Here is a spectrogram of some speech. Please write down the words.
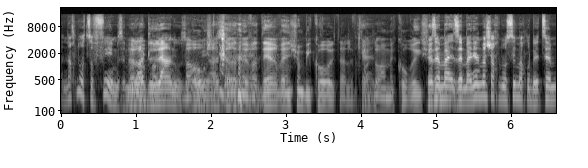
אנחנו הצופים, זה לא, מיועד לא, לנו. זה לא ברור שהסרט מבדר ואין שום ביקורת על לפחות כן. לא המקורי. של- זה, זה מעניין מה שאנחנו עושים, אנחנו בעצם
